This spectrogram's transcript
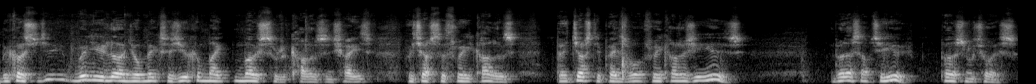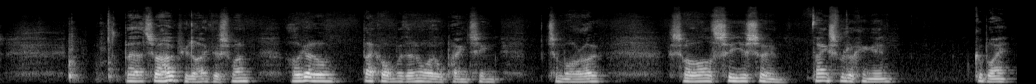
because you, when you learn your mixes you can make most of the colours and shades with just the three colours but it just depends what three colours you use. But that's up to you personal choice. But so I hope you like this one. I'll get on back on with an oil painting tomorrow. So I'll see you soon. Thanks for looking in. Goodbye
